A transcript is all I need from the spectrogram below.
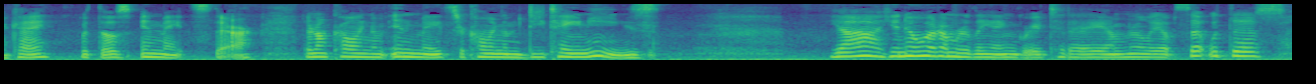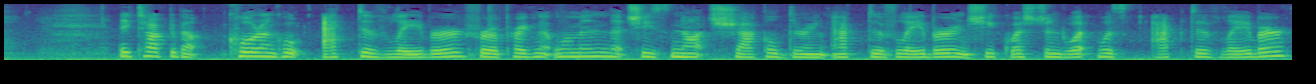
Okay? With those inmates there. They're not calling them inmates, they're calling them detainees. Yeah, you know what? I'm really angry today. I'm really upset with this. They talked about quote unquote active labor for a pregnant woman, that she's not shackled during active labor, and she questioned what was active labor.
